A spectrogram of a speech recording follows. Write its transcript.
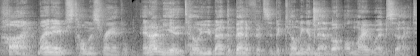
Hi, my name's Thomas Randall, and I'm here to tell you about the benefits of becoming a member on my website.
